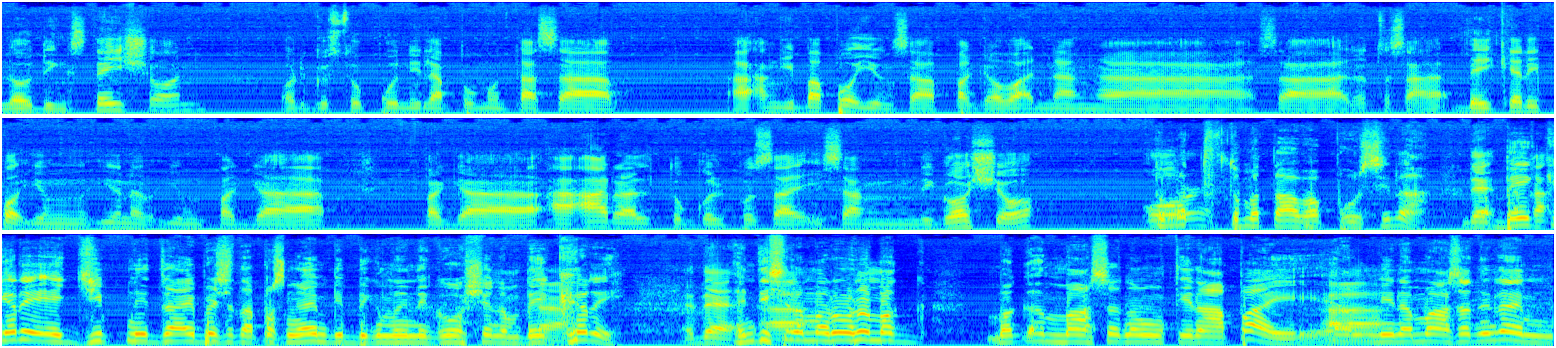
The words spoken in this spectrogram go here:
loading station or gusto po nila pumunta sa ah, ang iba po yung sa paggawa ng ah, sa ano to sa bakery po yung yun yung pag ah, pag ah, aaral tungkol po sa isang negosyo or Tumat- tumatawa po sila. Hindi, bakery, eh, jeepney driver siya, tapos ngayon bibigyan mo ng negosyo ng bakery. Hindi, Hindi sila ah, marunong mag mag-amasa ng tinapay. Ang Ah. minamasa nila yung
